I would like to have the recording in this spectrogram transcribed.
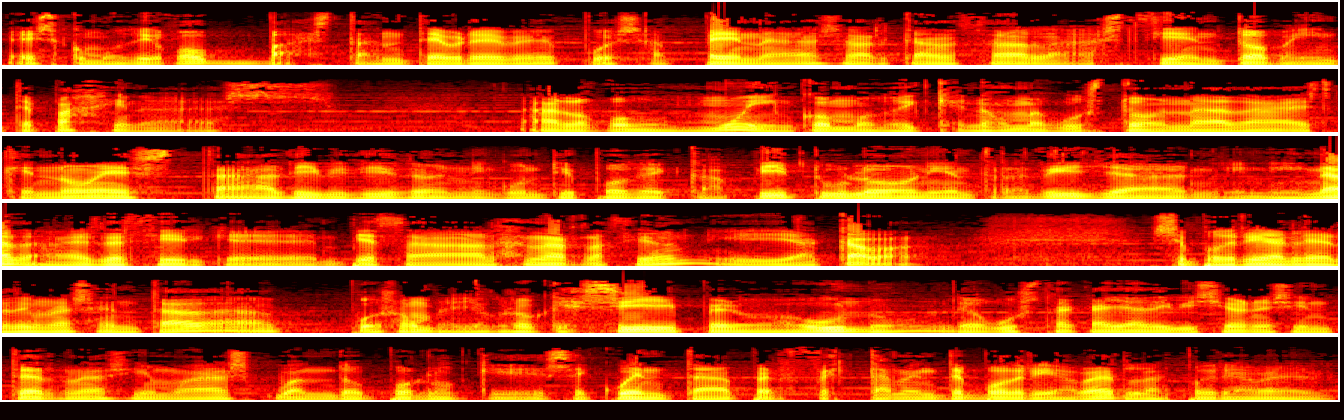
es como digo bastante breve, pues apenas alcanza las 120 páginas. Algo muy incómodo y que no me gustó nada es que no está dividido en ningún tipo de capítulo, ni entradilla, ni, ni nada. Es decir, que empieza la narración y acaba. ¿Se podría leer de una sentada? Pues hombre, yo creo que sí, pero a uno le gusta que haya divisiones internas y más cuando por lo que se cuenta perfectamente podría verlas. Podría haber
